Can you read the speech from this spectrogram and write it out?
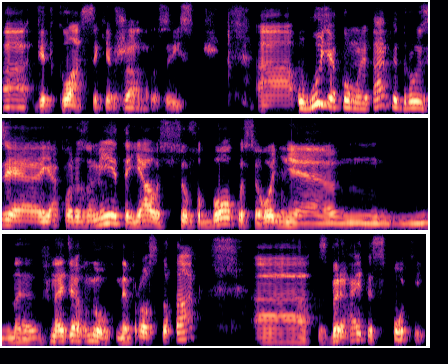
А, від класиків жанру, звісно ж. А у будь-якому етапі, друзі, як ви розумієте, я ось цю футболку сьогодні надягнув не просто так. А, зберігайте спокій.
